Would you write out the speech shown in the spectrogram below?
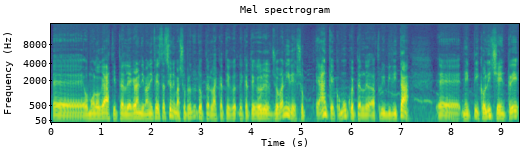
eh, omologati per le grandi manifestazioni, ma soprattutto per categ le categorie giovanili e anche comunque per la fruibilità eh, nei piccoli centri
